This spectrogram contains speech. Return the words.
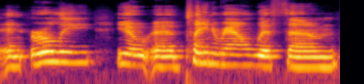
an early, you know, uh, playing around with um,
